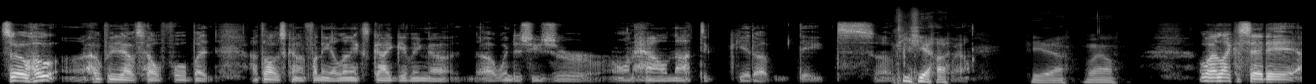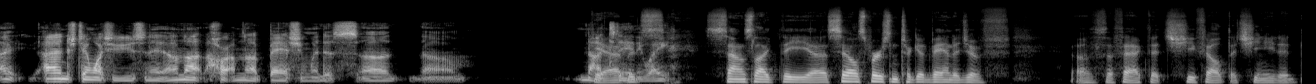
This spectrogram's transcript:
So ho- hopefully that was helpful, but I thought it was kind of funny a Linux guy giving a, a Windows user on how not to get updates. Okay, yeah. Well. Yeah. Well, well, like I said, it, I I understand why she's using it. I'm not I'm not bashing Windows. Uh, um, not yeah, today anyway. Sounds like the uh, salesperson took advantage of of the fact that she felt that she needed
